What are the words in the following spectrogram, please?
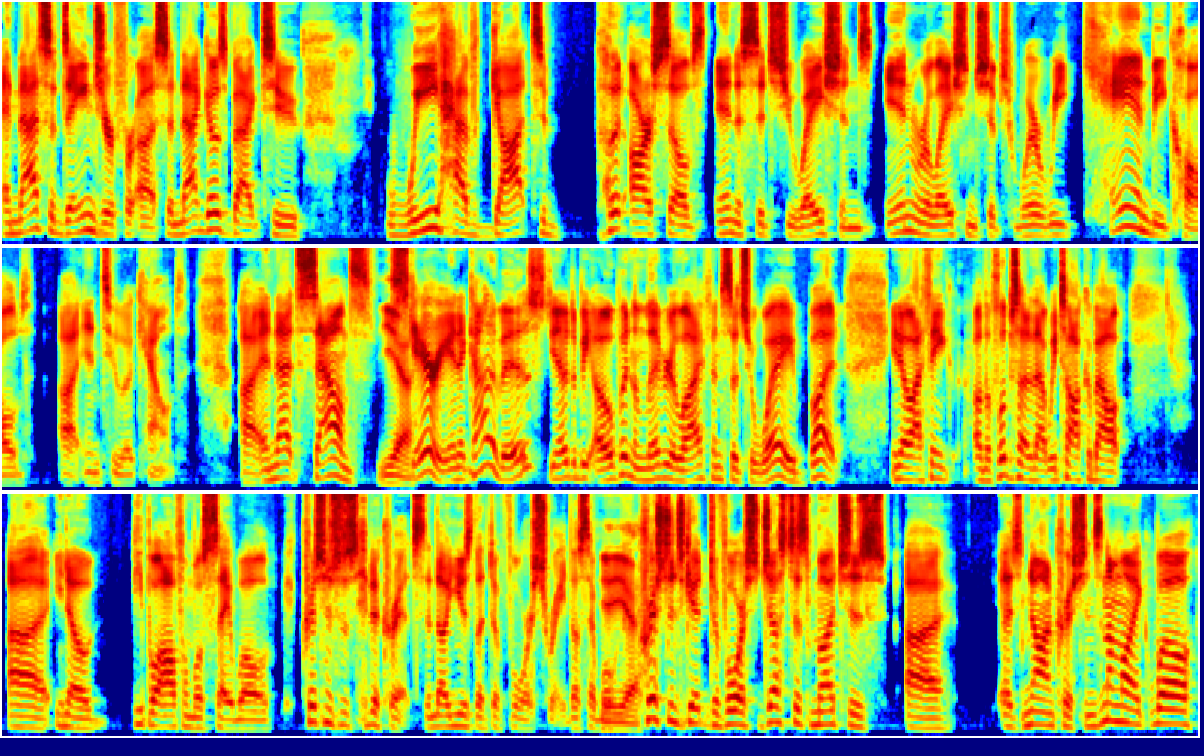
and that's a danger for us. And that goes back to we have got to put ourselves into situations in relationships where we can be called uh, into account. Uh, and that sounds Yeah. scary, and it kind of is, you know, to be open and live your life in such a way. But, you know, I think on the flip side of that, we talk about, uh, you know, people often will say, well, Christians are just hypocrites, and they'll use the divorce rate. They'll say, well, Yeah, yeah. Christians get divorced just as much as, uh, as non-Christians. And I'm like, well,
